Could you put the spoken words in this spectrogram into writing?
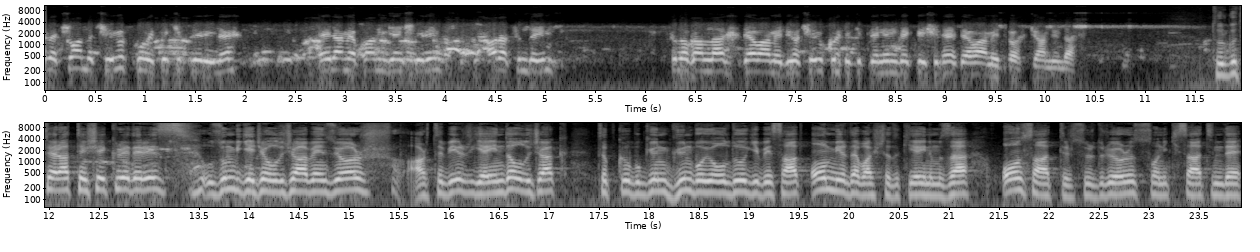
Evet şu anda çevik kuvvet ekipleriyle eylem yapan gençlerin arasındayım. Sloganlar devam ediyor. Çevik kuvvet ekiplerinin bekleyişi de devam ediyor Can Dündar. Turgut Erat teşekkür ederiz. Uzun bir gece olacağı benziyor. Artı bir yayında olacak. Tıpkı bugün gün boyu olduğu gibi saat 11'de başladık yayınımıza. 10 saattir sürdürüyoruz. Son 2 saatinde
